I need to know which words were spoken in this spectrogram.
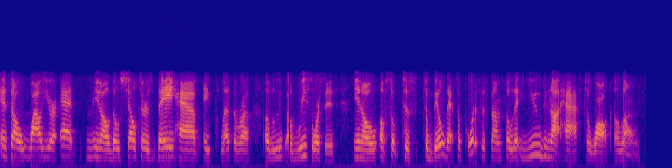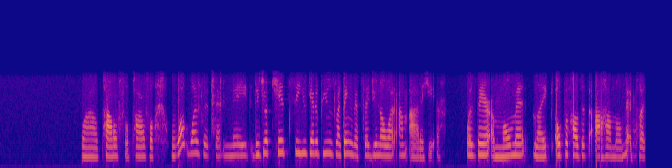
And so while you're at you know those shelters, they have a plethora of of resources you know of to to build that support system so that you do not have to walk alone. Wow, powerful, powerful. What was it that made? Did your kids see you get abused? Like thing that said, you know what, I'm out of here. Was there a moment like Oprah calls it the aha moment, but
